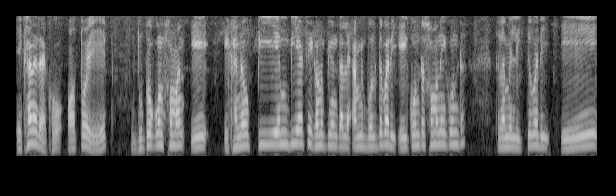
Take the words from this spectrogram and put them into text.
এখানে দেখো, অতএব দুটো কোণ সমান এ, এখানেও পি, এম, বি আছে, এখানেও পি, এম, তাহলে আমি বলতে পারি এই কোণটা সমান এই কোণটা। তাহলে আমি লিখতে পারি এ,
